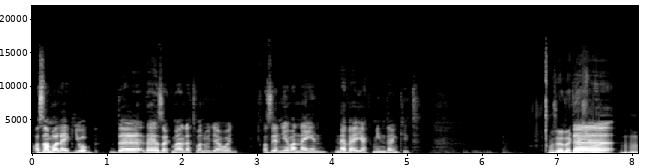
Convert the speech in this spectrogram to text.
az nem a legjobb, de, de ezek mellett van ugye, hogy azért nyilván ne én neveljek mindenkit. Az érdekes, de, mert... uh-huh.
